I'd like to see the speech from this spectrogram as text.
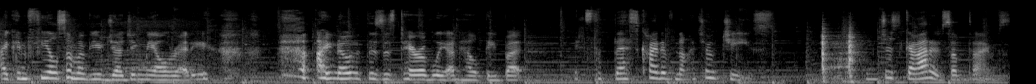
I can feel some of you judging me already. I know that this is terribly unhealthy, but it's the best kind of nacho cheese. You just got it sometimes.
